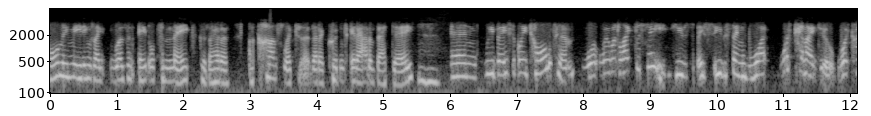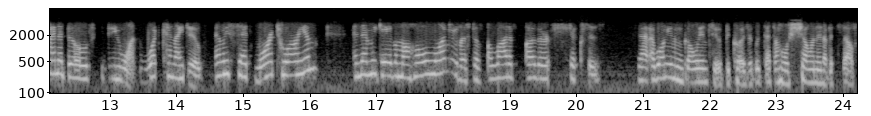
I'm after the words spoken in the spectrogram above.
only meetings I wasn't able to make because I had a, a conflict that I couldn't get out of that day. Mm-hmm. And we basically told him what we would like to see. He was, he was saying, "What what can I do? What kind of bills do you want? What can I do?" And we said moratorium, and then we gave him a whole laundry list of a lot of other fixes that I won't even go into because it would, that's a whole show in and of itself.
